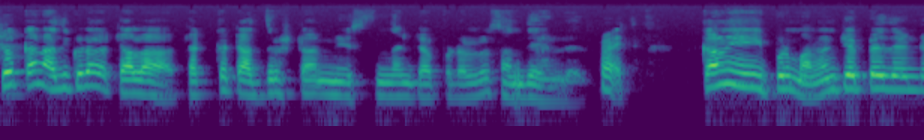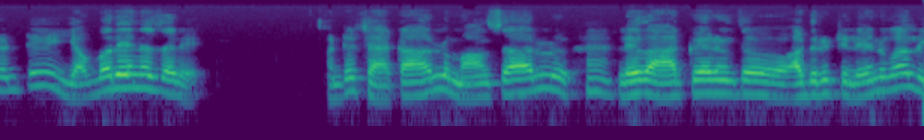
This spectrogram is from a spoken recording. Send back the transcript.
సో కానీ అది కూడా చాలా చక్కటి అదృష్టాన్ని ఇస్తుందని చెప్పడంలో సందేహం లేదు. కానీ ఇప్పుడు మనం చెప్పేది ఏంటంటే ఎవరైనా సరే అంటే శాకాహారులు మాంసాహారులు. లేదా ఆక్వేరియంతో అభిరుచి లేని వాళ్ళు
